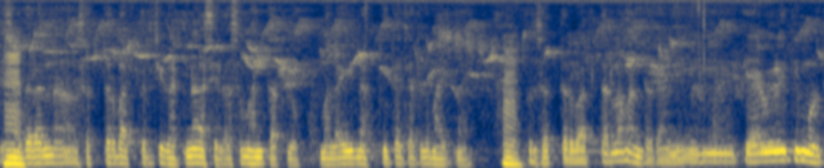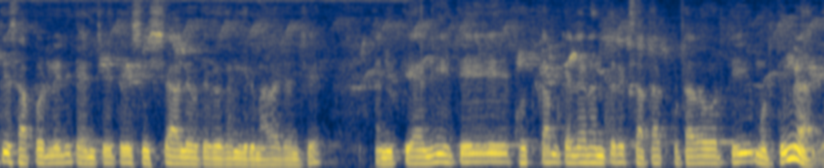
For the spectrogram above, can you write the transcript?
ते साधारण सत्तर बहात्तरची घटना असेल असं म्हणतात लोक. मलाही नक्की त्याच्यातलं माहीत नाही. पण सत्तर बहात्तरला म्हणतात. आणि त्यावेळी ती मूर्ती सापडलेली त्यांचे ते शिष्य आले होते गगनगिरी महाराजांचे. आणि त्यांनी ते खोदकाम केल्यानंतर एक सात आठ फुटावरती मूर्ती मिळाली.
